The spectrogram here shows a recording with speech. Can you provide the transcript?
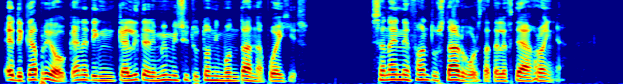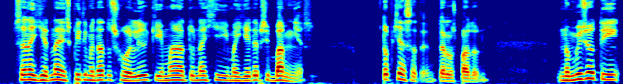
Ε, Ντικάπριο, κάνε την καλύτερη μίμηση του Τόνι Μοντάνα που έχεις, σαν να είναι φαν του Star Wars τα τελευταία χρόνια, σαν να γυρνάει σπίτι μετά το σχολείο και η μάνα του να έχει μαγειρέψει μπάμιας. Το πιάσατε, τέλος πάντων. Νομίζω ότι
